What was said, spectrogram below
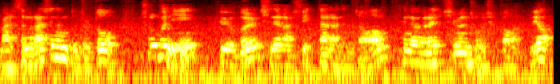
말씀을 하시는 분들도 충분히 교육을 진행할 수 있다는 점 생각을 해주시면 좋으실 것 같고요.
